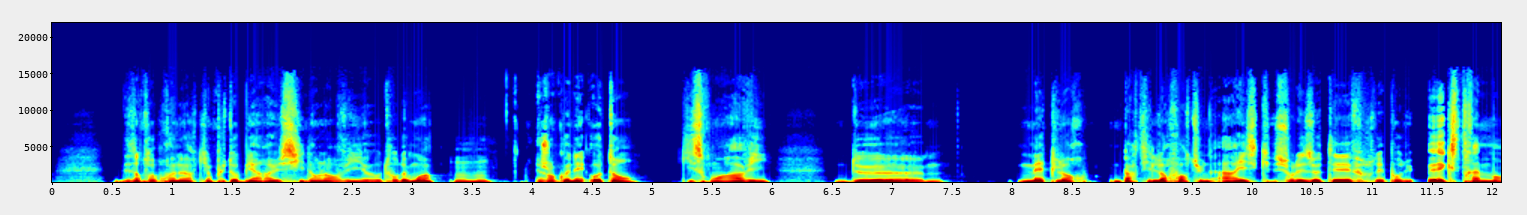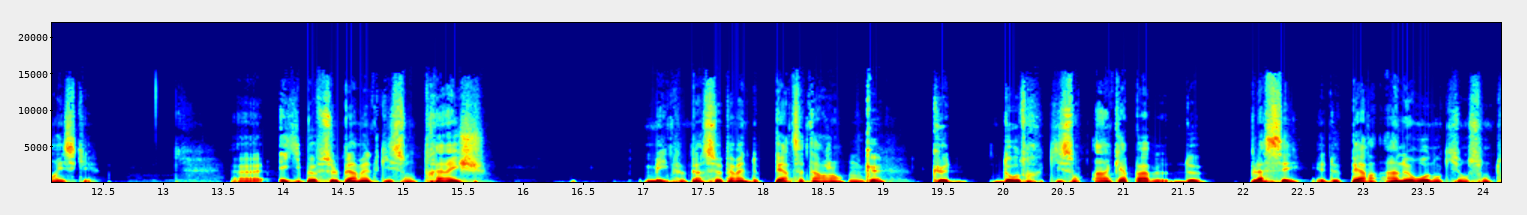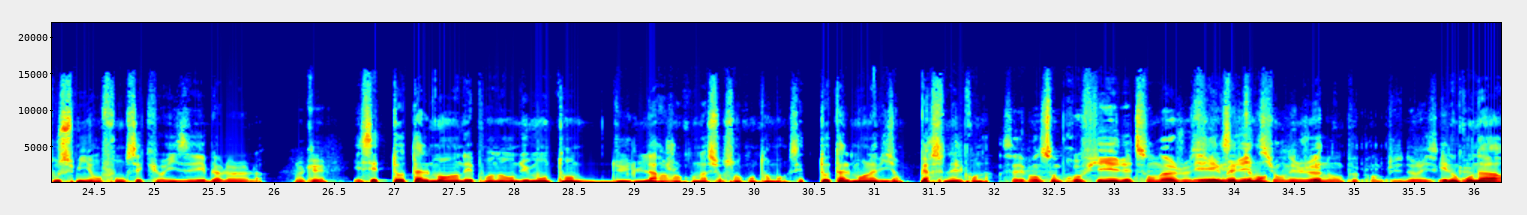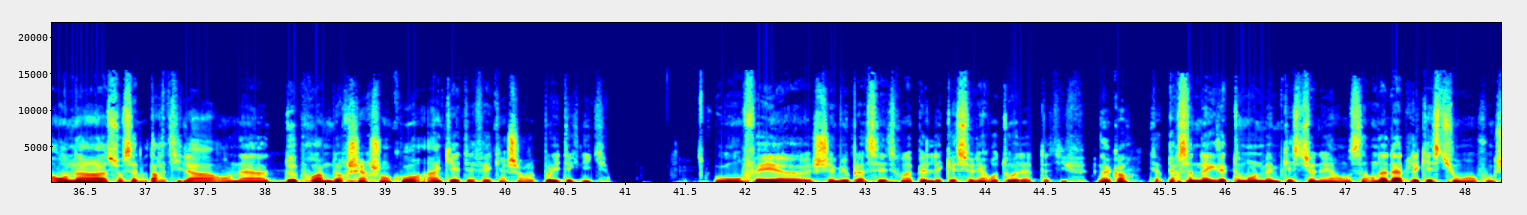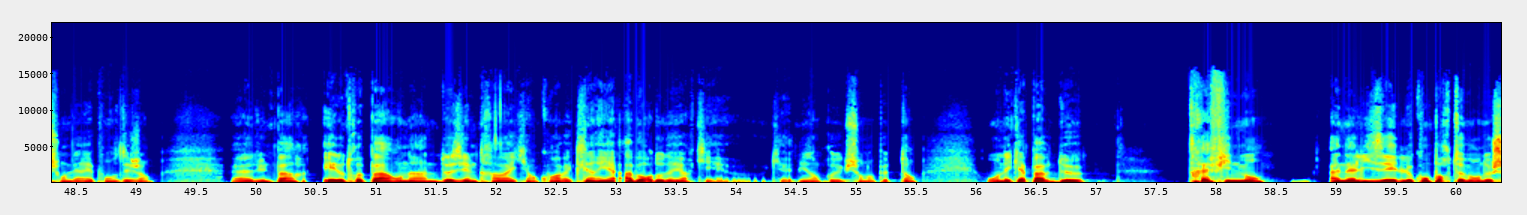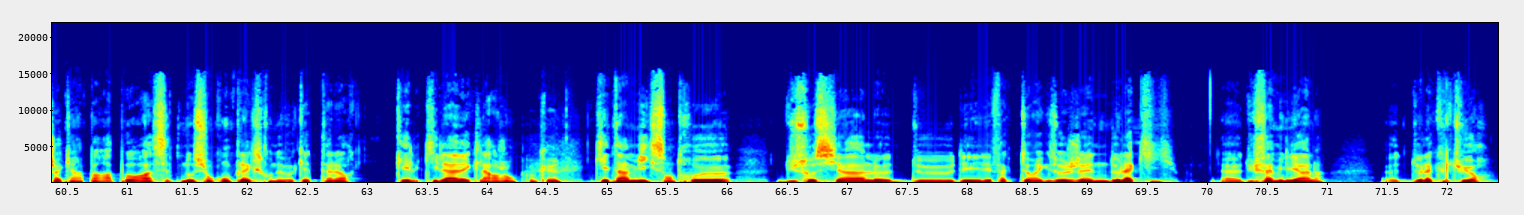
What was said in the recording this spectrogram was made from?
des entrepreneurs qui ont plutôt bien réussi dans leur vie euh, autour de moi. Mhm. J'en connais autant qui seront ravis de mettre leur, une partie de leur fortune à risque sur les ETF, sur des produits extrêmement risqués, euh, et qui peuvent se le permettre, qui sont très riches, mais qui peuvent se permettre de perdre cet argent, que d'autres qui sont incapables de placer et de perdre un euro, donc qui en sont tous mis en fonds sécurisés, blablabla. Et c'est totalement indépendant du montant de l'argent qu'on a sur son compte en banque. C'est totalement la vision personnelle qu'on a. Ça dépend de son profil et de son âge aussi. Exactement. Si on est jeune, on peut prendre plus de risques. Et donc on a, on a sur cette partie-là, on a deux programmes de recherche en cours. Un qui a été fait avec un chercheur polytechnique, où on fait euh, chez Mieux Placé ce qu'on appelle les questionnaires auto-adaptatifs. D'accord. C'est-à-dire personne n'a exactement le même questionnaire. On, adapte les questions en fonction des réponses des gens, euh, d'une part. Et d'autre part, on a un deuxième travail qui est en cours avec l'ENRIA à Bordeaux d'ailleurs, qui, est, euh, qui va être mis en production dans peu de temps. On est capable de très finement analyser le comportement de chacun par rapport à cette notion complexe qu'on évoquait tout à l'heure qu'il a avec l'argent qui est un mix entre euh, du social, de, des, des facteurs exogènes, de l'acquis, euh, du familial, euh, de la culture.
